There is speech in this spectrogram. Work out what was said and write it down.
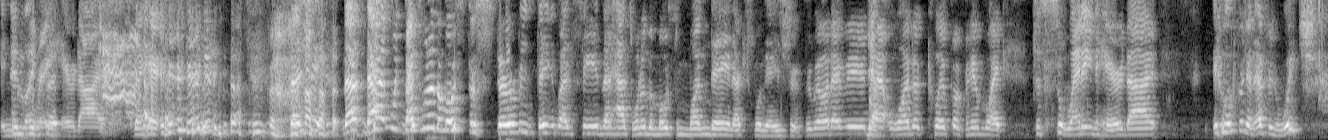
in, like, gray the- hair dye. The hair- that shit that that would, that's one of the most disturbing things I've seen that has one of the most mundane explanations. You know what I mean? Yeah. That one clip of him like just sweating hair dye. It looks like an effing witch.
